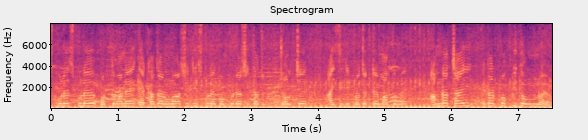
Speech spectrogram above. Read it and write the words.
স্কুলে স্কুলে বর্তমানে এক হাজার উনআশিটি স্কুলে কম্পিউটার শিক্ষা চলছে আইসিটি প্রজেক্টের মাধ্যমে। আমরা চাই এটার প্রকৃত উন্নয়ন।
